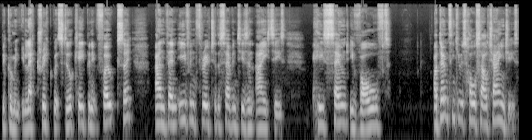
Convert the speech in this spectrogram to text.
becoming electric, but still keeping it folksy. And then even through to the 70s and 80s, his sound evolved. I don't think it was wholesale changes,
